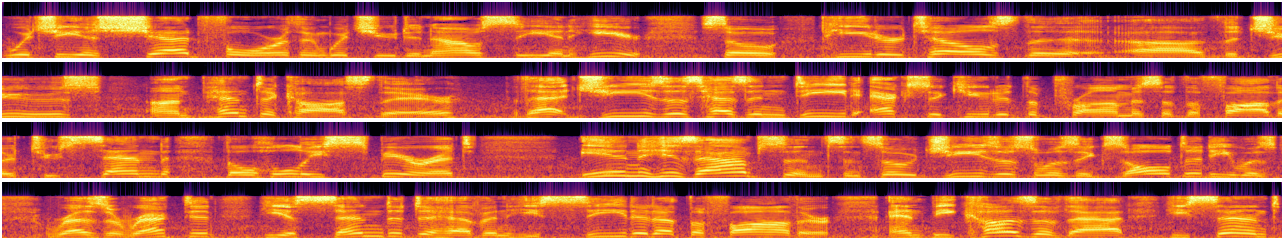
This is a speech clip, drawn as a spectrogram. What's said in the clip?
which he has shed forth and which you do now see and hear. So Peter tells the uh, the Jews on Pentecost there that Jesus has indeed executed the promise of the Father to send the Holy Spirit in his absence. And so Jesus was exalted, he was resurrected, he ascended to heaven, he seated at the Father, and because of that, he sent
